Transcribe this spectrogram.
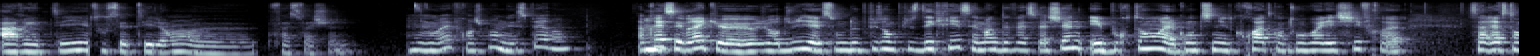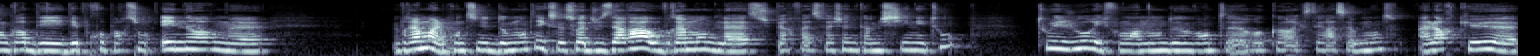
arrêter tout cet élan euh, fast fashion. Ouais, franchement, on espère. hein. Après, Mm. c'est vrai qu'aujourd'hui, elles sont de plus en plus décriées, ces marques de fast fashion, et pourtant, elles continuent de croître. Quand on voit les chiffres, euh, ça reste encore des, des proportions énormes. Vraiment, elles continuent d'augmenter, que ce soit du Zara ou vraiment de la super fast fashion comme Shein et tout. Tous les jours, ils font un nombre de ventes euh, record, etc. Ça augmente. Alors que euh,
